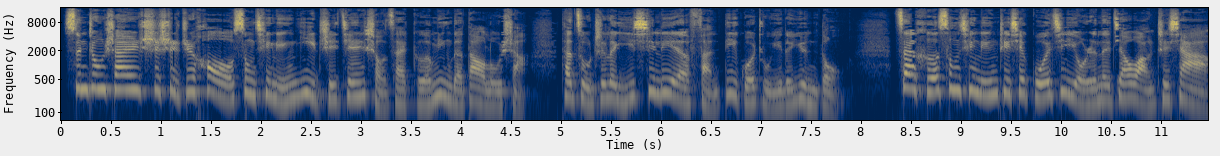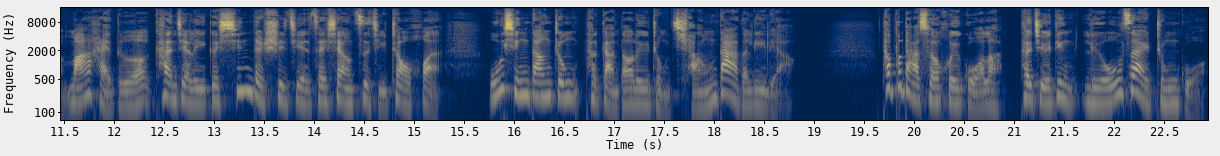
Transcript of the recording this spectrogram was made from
孙中山逝世之后，宋庆龄一直坚守在革命的道路上。他组织了一系列反帝国主义的运动。在和宋庆龄这些国际友人的交往之下，马海德看见了一个新的世界在向自己召唤。无形当中，他感到了一种强大的力量。他不打算回国了，他决定留在中国。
